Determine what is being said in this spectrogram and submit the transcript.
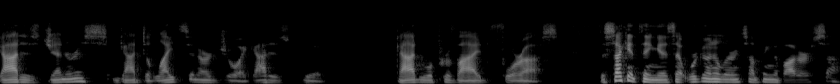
God is generous, and God delights in our joy. God is good. God will provide for us. The second thing is that we're going to learn something about ourselves.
